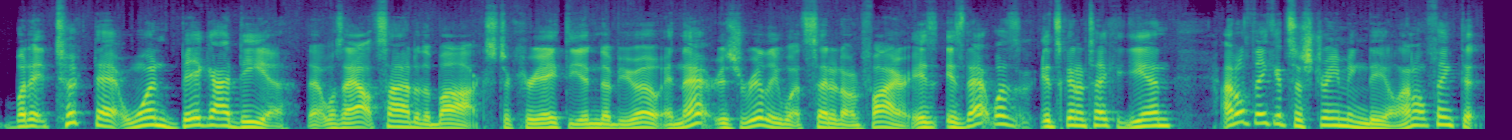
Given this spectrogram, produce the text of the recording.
But it took that one big idea that was outside of the box to create the NWO, and that is really what set it on fire. Is is that what it's going to take again? I don't think it's a streaming deal. I don't think that.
